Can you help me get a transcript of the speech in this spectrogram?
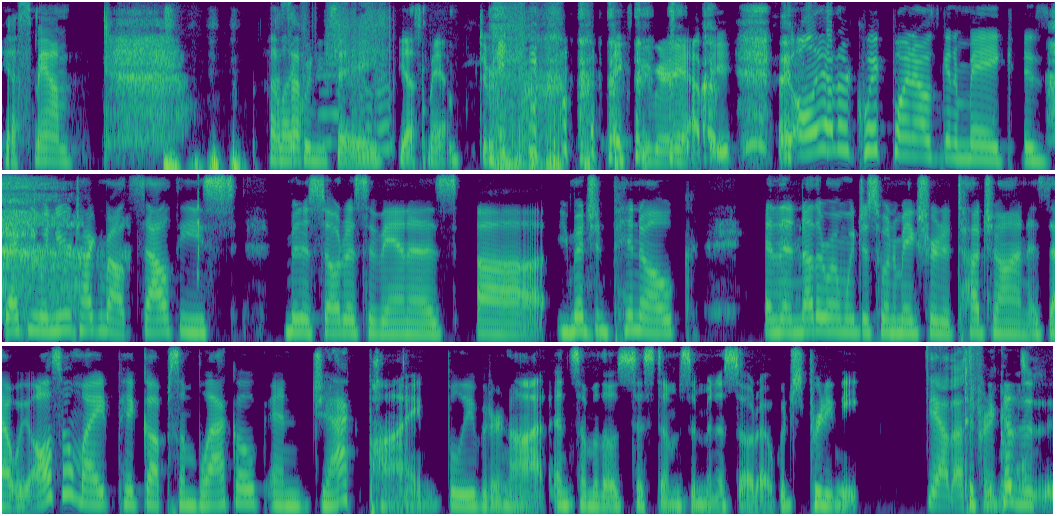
Yes ma'am I like when you say yes, ma'am to me. makes me very happy. The only other quick point I was going to make is Becky, when you were talking about southeast Minnesota savannas, uh, you mentioned pin oak. And then another one we just want to make sure to touch on is that we also might pick up some black oak and jack pine, believe it or not, and some of those systems in Minnesota, which is pretty neat. Yeah, that's pretty because, cool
